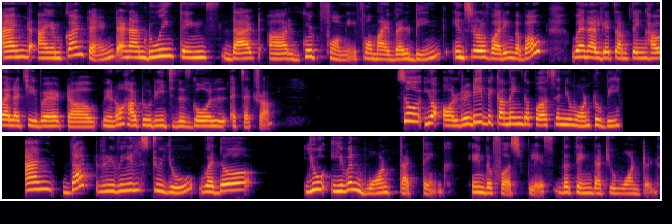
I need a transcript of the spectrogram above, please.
and I am content and I'm doing things that are good for me, for my well being, instead of worrying about when I'll get something, how I'll achieve it, uh, you know, how to reach this goal, etc. So you're already becoming the person you want to be. And that reveals to you whether you even want that thing in the first place, the thing that you wanted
